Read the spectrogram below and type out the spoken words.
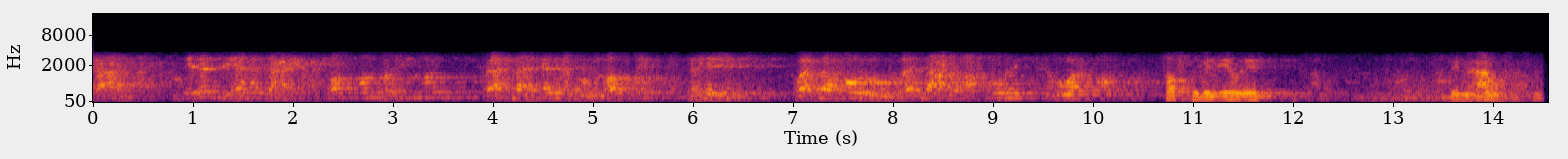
العام إذا في هذا التعريف فصل وجنس فأما كلمة الفصل فهي جنس وأما قوله دل على محصول فهو فصل. فصل بين إيه وإيه؟ بين العام والخاص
